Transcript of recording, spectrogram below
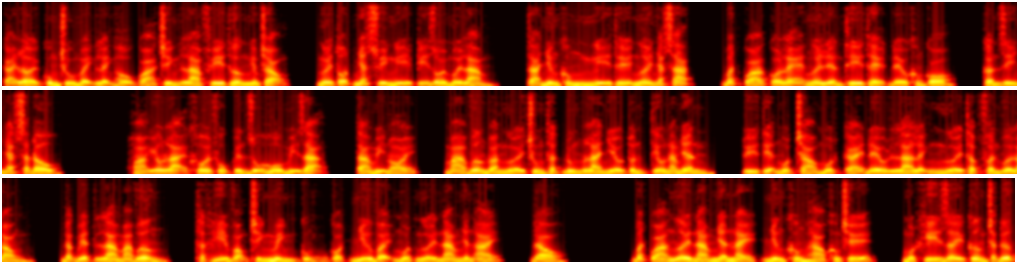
cái lời cung chủ mệnh lệnh hậu quả chính là phi thường nghiêm trọng, ngươi tốt nhất suy nghĩ kỹ rồi mới làm, ta nhưng không nghĩ thế ngươi nhặt xác, bất quá có lẽ ngươi liền thi thể đều không có, cần gì nhặt xác đâu. Hỏa yêu lại khôi phục quyến rũ hồ mị dạng, ta mị nói, ma vương đoàn người trung thật đúng là nhiều tuấn tiếu nam nhân, tùy tiện một chảo một cái đều là lệnh người thập phần vừa lòng, đặc biệt là ma vương, thật hy vọng chính mình cũng có như vậy một người nam nhân ái, đau. Bất quá người nam nhân này nhưng không hảo khống chế, một khi dây cương chặt đứt,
